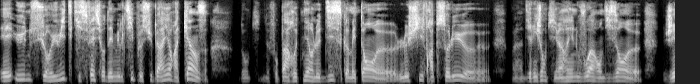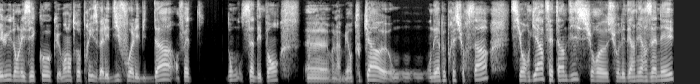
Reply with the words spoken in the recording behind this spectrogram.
et une sur 8 qui se fait sur des multiples supérieurs à 15. Donc il ne faut pas retenir le 10 comme étant le chiffre absolu. un dirigeant qui viendrait nous voir en disant j'ai lu dans les échos que mon entreprise valait 10 fois les bidas. En fait, ça dépend. Euh, voilà, mais en tout cas, euh, on, est à peu près sur ça. Si on regarde cet indice sur euh, sur les dernières années,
